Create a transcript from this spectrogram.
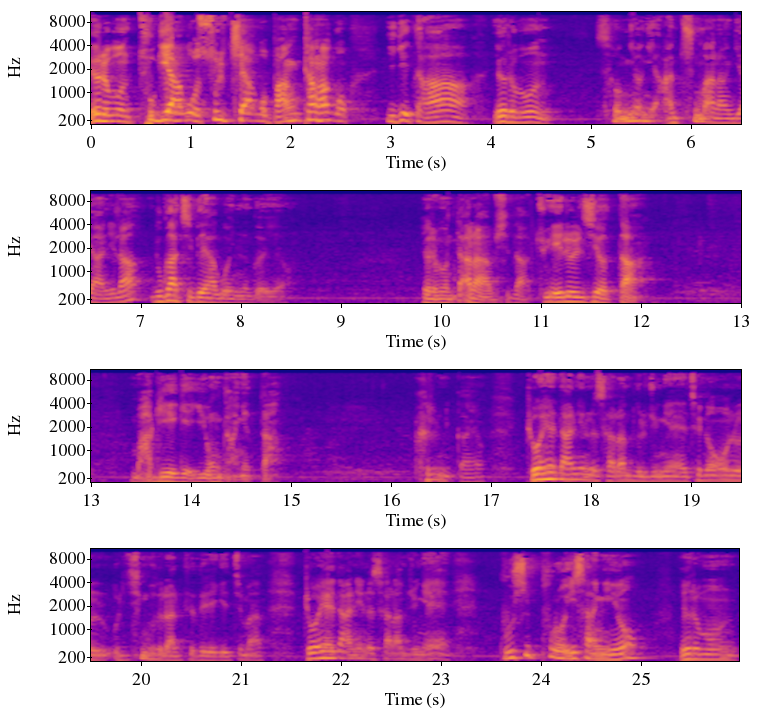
여러분 투기하고 술 취하고 방탕하고 이게 다 여러분 성령이 안 충만한 게 아니라 누가 지배하고 있는 거예요. 여러분 따라합시다. 죄를 지었다. 마귀에게 이용당했다. 그러니까요. 교회 다니는 사람들 중에 제가 오늘 우리 친구들한테도 얘기했지만 교회 다니는 사람 중에 90% 이상이요. 여러분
